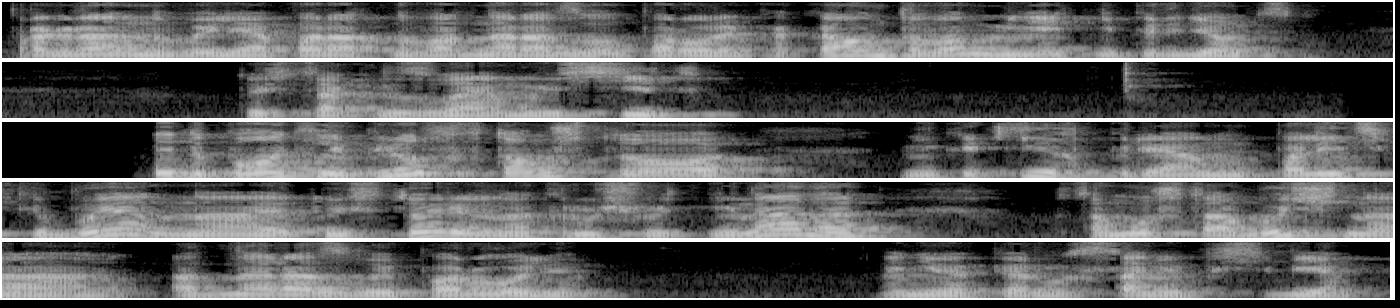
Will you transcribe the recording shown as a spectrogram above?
программного или аппаратного одноразового пароля к аккаунту вам менять не придется. То есть так называемый SID. И дополнительный плюс в том, что никаких прям политик ИБ на эту историю накручивать не надо, потому что обычно одноразовые пароли, они, во-первых, сами по себе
